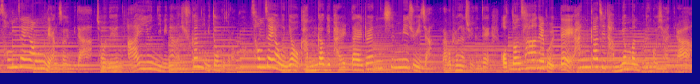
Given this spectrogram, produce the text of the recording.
섬세형 내향성입니다. 저는 아이유님이나 슈가님이 떠오르더라고요. 섬세형은요, 감각이 발달된 신미주의자라고 표현할 수 있는데 어떤 사안을 볼 때 한 가지 단면만 보는 것이 아니라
